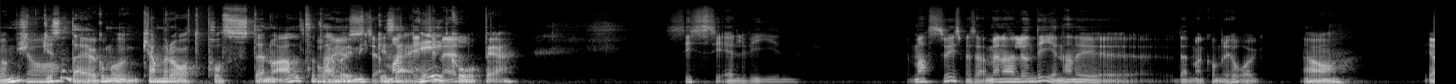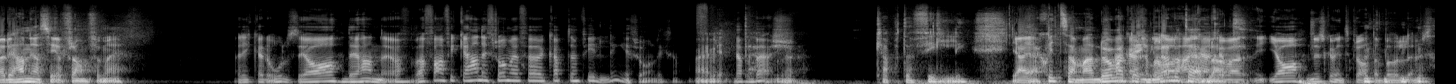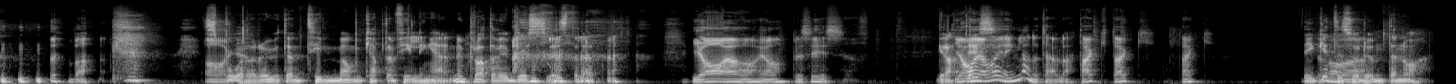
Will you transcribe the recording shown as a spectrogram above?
Det var mycket Ja. sånt där. Jag kommer ihåg Kamratposten och allt sånt Ja, där. Det var ju mycket det. så här. Hej Timell. KP. Sissi Elvin. Massvis med så här. Men äh, Lundin, han är ju eh, den man kommer ihåg. Ja. Ja, det är han jag ser framför mig. Rickard Olsson, ja, det är han. Ja, Vad fan fick jag han ifrån mig för Kapten Filling ifrån? Liksom? Jag vet Kapten inte. Bärs. Kapten Filling. Ja, ja, skitsamma. Du har varit i England bara- och tävlat. var- Ja, nu ska vi inte prata gud. Spårar ut en timme om Kapten Filling här. Nu pratar vi Bruce istället. ja, ja, ja, precis. Grattis. Ja, jag var i England och tävlade. Tack, tack, tack. Det gick det inte var- så dumt ändå.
